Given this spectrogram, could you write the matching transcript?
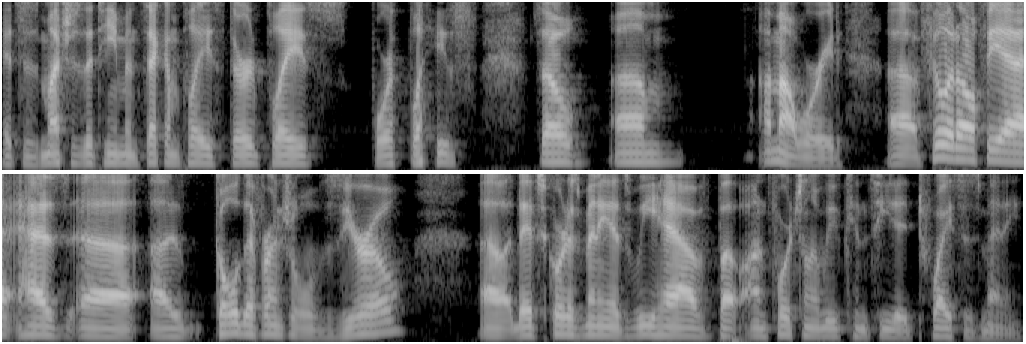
It's as much as the team in second place, third place, fourth place. So um, I'm not worried. Uh, Philadelphia has uh, a goal differential of zero. Uh, they've scored as many as we have, but unfortunately, we've conceded twice as many.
